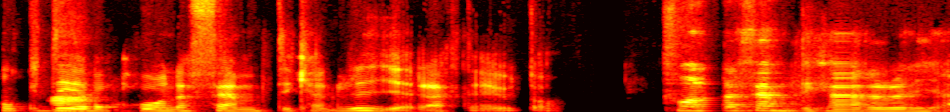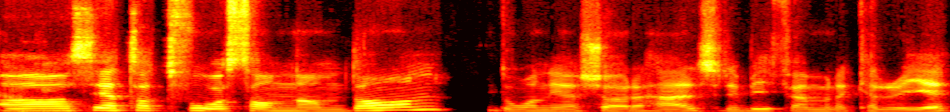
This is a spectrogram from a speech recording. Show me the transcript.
Och det var 250 kalorier räknade jag ut då. 250 kalorier? Ja, så jag tar två sådana om dagen, då när jag kör det här, så det blir 500 kalorier.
